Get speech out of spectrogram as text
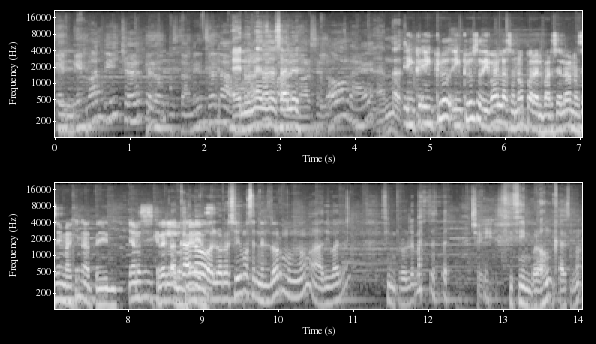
Que, que no han dicho, ¿eh? pero pues también suena En una de esas sale- el Barcelona, ¿eh? Anda. Inclu- inclu- incluso Dybala sonó para el Barcelona, sea, imagínate, ya no sé si creerle a los Acá lo, medios. lo recibimos en el Dortmund, ¿no? A Dybala, sin problemas. Sí. Sí, sin broncas, ¿no?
